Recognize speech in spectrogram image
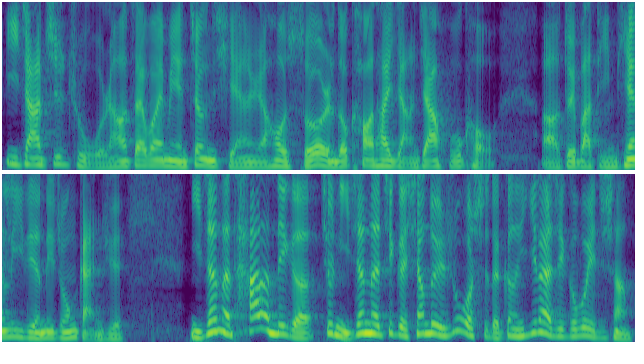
一家之主，然后在外面挣钱，然后所有人都靠他养家糊口啊，对吧？顶天立地的那种感觉。你站在他的那个，就你站在这个相对弱势的、更依赖这个位置上，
